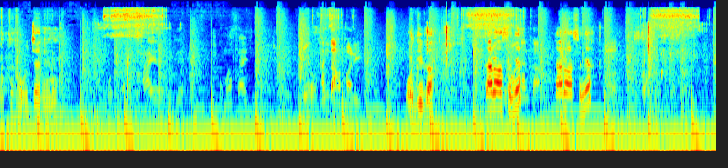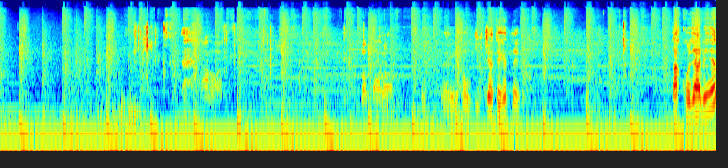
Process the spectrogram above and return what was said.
어떡하, 오자 되네. 간다 한 마리. 어디가? 따라왔었냐? 따라왔었냐? 야, 이거 한 육지가 되겠다, 이거. 딱 그 자리냐?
